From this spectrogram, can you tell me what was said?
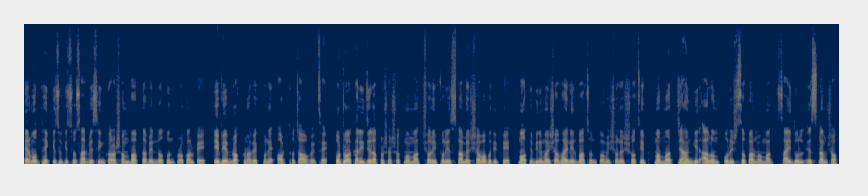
এর মধ্যে কিছু কিছু সার্ভিসিং করা সম্ভব, তবে নতুন প্রকল্পে ইভিএম রক্ষণাবেক্ষণে অর্থ চাওয়া হয়েছে। পটুয়াখালী জেলা প্রশাসক মোহাম্মদ শরীফুল ইসলামের সভাপতিত্বে মত বিনিময় সভায় নির্বাচন কমিশনের সচিব মোহাম্মদ জাহাঙ্গীর আলম, পুলিশ সুপার মোহাম্মদ সাইদুল ইসলাম সহ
